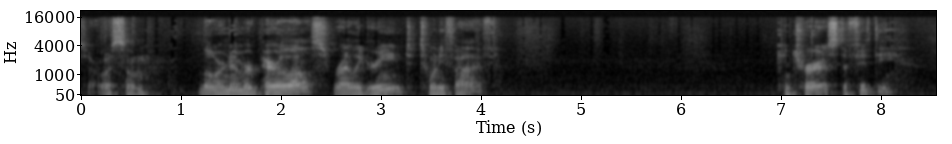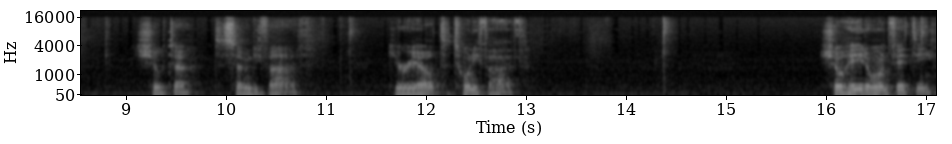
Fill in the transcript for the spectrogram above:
Start with some Lower numbered parallels, Riley Greene to 25. Contreras to 50. Shota to 75. Gurriel to 25. Shohei to 150.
